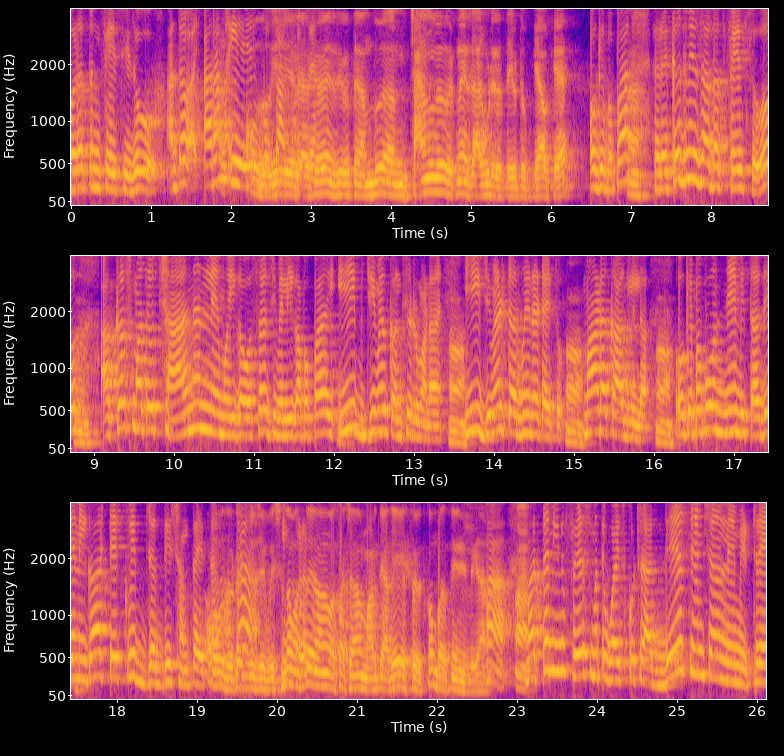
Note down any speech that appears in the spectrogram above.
ಭರತನ್ ಫೇಸ್ ಇದು ಅಂತ ಆರಾಮಾಗಿ ಚಾನಲ್ ರೆಕಗ್ನೈಸ್ ಆಗ್ಬಿಟ್ಟಿರುತ್ತೆ ಯೂಟ್ಯೂಬ್ಗೆ ಓಕೆ ಓಕೆ ಪಾಪ ರೆಕಗ್ನೈಸ್ ಆದಾಗ ಫೇಸು ಅಕಸ್ಮಾತ್ ಚಾನಲ್ ನೇಮ್ ಈಗ ಹೊಸ ಜಿಮೇಲ್ ಈಗ ಪಾಪ ಈ ಜಿಮೇಲ್ ಕನ್ಸಿಡರ್ ಮಾಡ. ಈ ಜಿಮೇಲ್ ಟರ್ಮಿನೇಟ್ ಆಯ್ತು. ಮಾಡಕ್ ಆಗ್ಲಿಲ್ಲ ಓಕೆ ಪಾಪ ಒಂದ್ ನೇಮ್ ಇತ್ತು. ಅದೇನೀಗ ಟೆಕ್ ವಿತ್ ಜಗದೀಶ್ ಅಂತ ಹಾ. ಮತ್ತೆ ನೀನು ಫೇಸ್ ಮತ್ತೆ ವಾಯ್ಸ್ ಕೊಟ್ರೆ ಅದೇ ಸೇಮ್ ಚಾನಲ್ ನೇಮ್ ಇಟ್ರೆ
